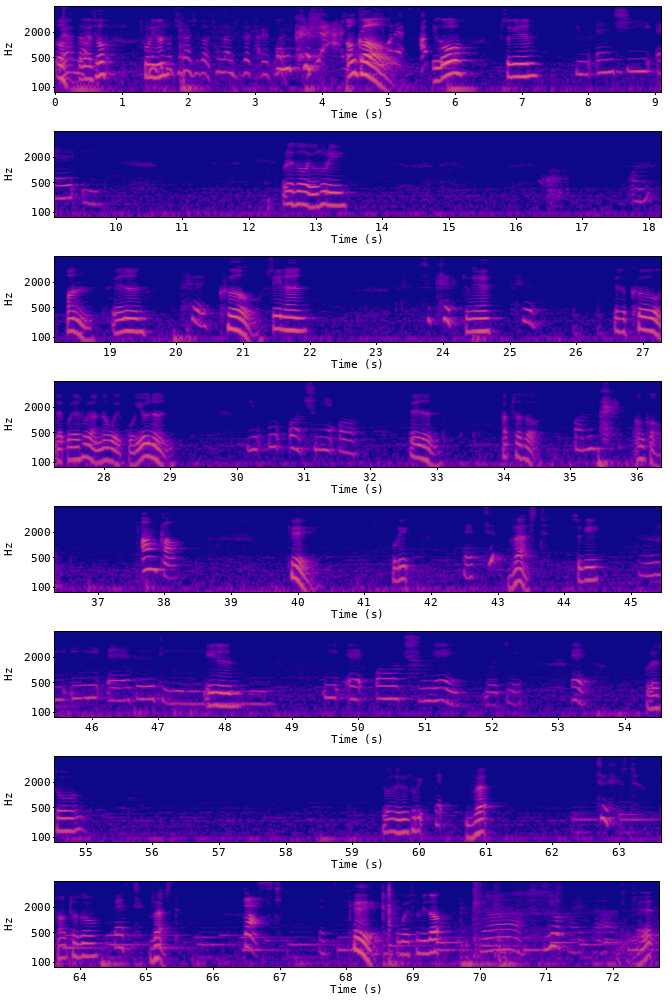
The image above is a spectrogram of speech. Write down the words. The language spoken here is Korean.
어? 그래서 소리는 엉클. 야, uncle 앞 이거 쓰기는 U N C L E. 그래서 요 소리 on on 얘는 클. cool C는 스크. 중에 크. 그래서 cool 됐고 얘 소리 안 나고 있고 U는 U U 어 중에 어. 얘는 합쳐서 엉클 uncle uncle, 오케이. 소리? 베스트? vest. 쓰기? V E S T 이는? 이에 어 중에 뭐지? 에. 그래서 얘가 내는 소리. 베 vest 스트. 다 합쳐서 vest. vest. Vest, vest. 오케이. 수고했습니다. 와 드디어 다 했다. 네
